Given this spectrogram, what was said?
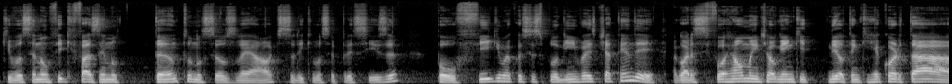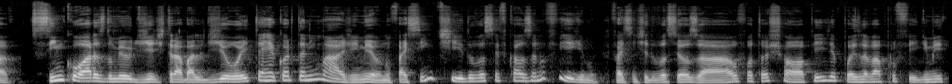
que você não fique fazendo tanto nos seus layouts ali que você precisa, pô, o Figma com esses plugins vai te atender. Agora, se for realmente alguém que, meu, tem que recortar 5 horas do meu dia de trabalho de 8 é recortando imagem, meu, não faz sentido você ficar usando o Figma. Faz sentido você usar o Photoshop e depois levar pro Figma e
